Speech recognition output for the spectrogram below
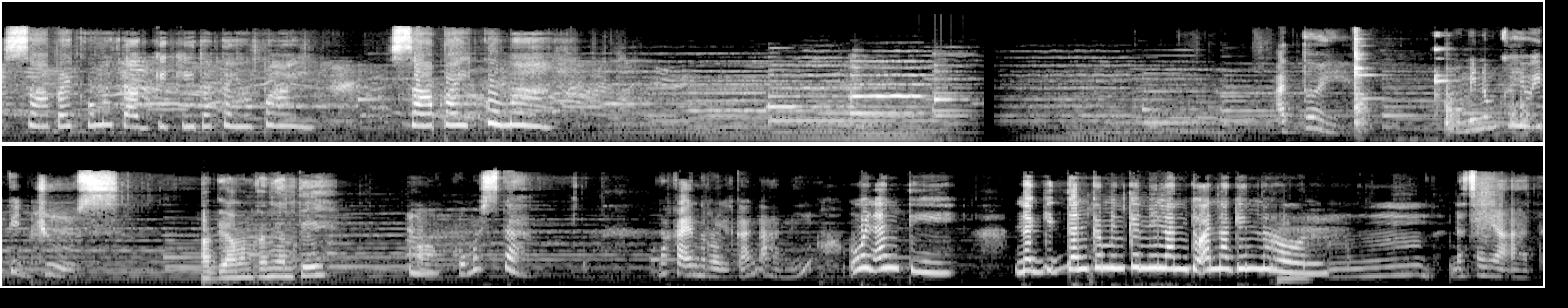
Sapay ko matag kikita tayo pay. Sapay ko ma. Atoy, uminom kayo iti juice. Agyaman kami, auntie. Oh, kumusta? Naka-enroll ka, Ami? Uy auntie. Nagiddan kamin kanilando ang nag-enroll. Hmm, nasayaat.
